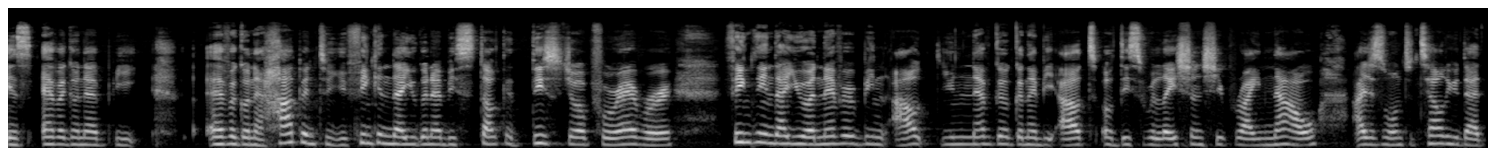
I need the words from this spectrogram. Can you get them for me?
is ever gonna be ever gonna happen to you, thinking that you're gonna be stuck at this job forever, thinking that you are never been out, you're never gonna be out of this relationship right now. I just want to tell you that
